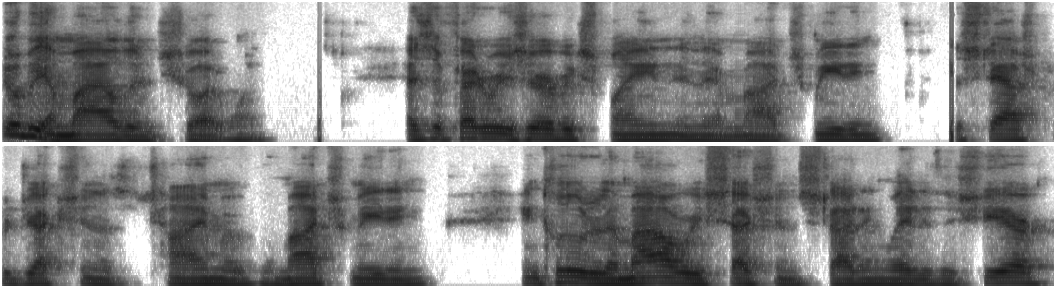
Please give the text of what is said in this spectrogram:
it'll be a mild and short one. As the Federal Reserve explained in their March meeting, the staff's projection at the time of the March meeting included a mild recession starting later this year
